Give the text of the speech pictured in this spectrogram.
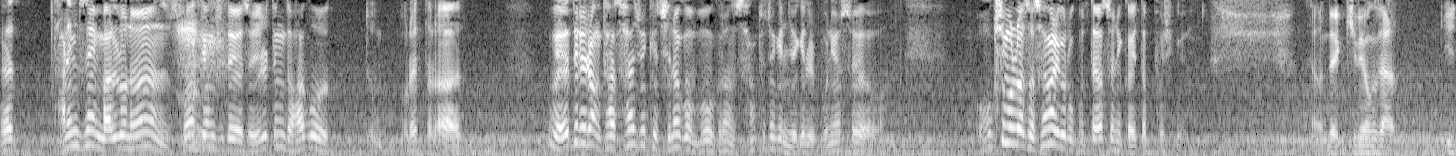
그, 담임 선생님 말로는 수학 경시대회에서 1등도 하고 또 뭐랬더라. 뭐 애들이랑 다 사이좋게 지내고 뭐 그런 상투적인 얘기들 뿐이었어요. 혹시 몰라서 생활기록부 떼었으니까 이따 보시고요. 야, 근데 김영사 이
